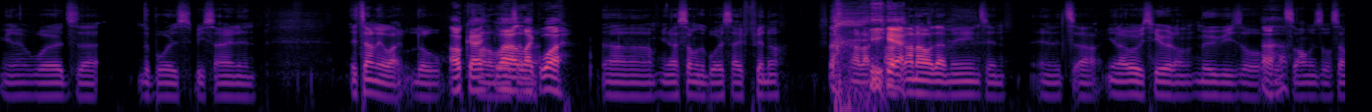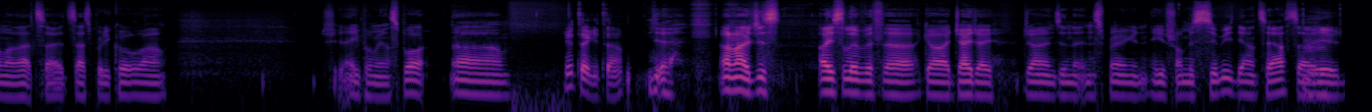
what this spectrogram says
you know, words that the boys be saying, and it's only like little. Okay, kind of words I like what? Um, you know, some of the boys say finna. I, like, Yeah. I, I know what that means, and and it's uh, you know, I always hear it on movies or, or Uh-huh. songs or something like that. So it's that's pretty cool. Um, shit, you put me on the spot. Um, You take your time. yeah, I don't know. Just I used to live with a guy JJ Jones in the in spring, and he was from Mississippi down south. So Mhm. he'd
